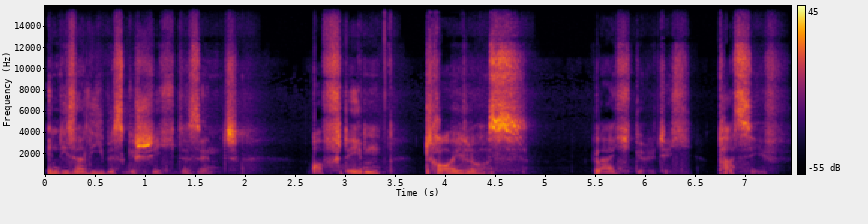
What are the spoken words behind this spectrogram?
in dieser Liebesgeschichte sind. Oft eben treulos, gleichgültig, passiv.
